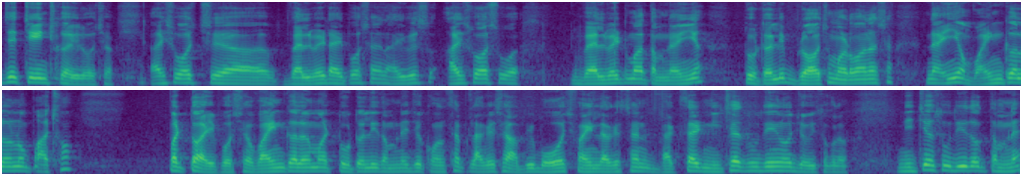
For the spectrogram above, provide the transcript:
જે ચેન્જ કર્યો છે. આઈસ વોચ વેલ્વેટ આપ્યો છે અને આઈસ આઈસ વોશ વેલ્વેટમાં તમને અહીંયા ટોટલી બ્રોચ મળવાના છે ને અહીંયા વાઇન કલરનો પાછો પટ્ટો આપ્યો છે. વાઇન કલરમાં ટોટલી તમને જે કોન્સેપ્ટ લાગે છે, આ બી બહુ જ ફાઇન લાગે છે અને બેક સાઈડ નીચે સુધીનો જોઈ શકો નીચે સુધી તો તમને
